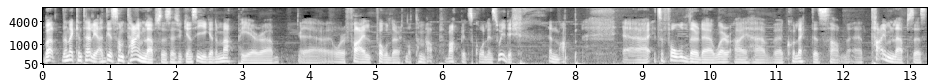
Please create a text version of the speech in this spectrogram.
But then I can tell you, I did some time lapses. As you can see, you get a map here, uh, uh, or a file folder, not a map. Map it's called in Swedish, and map. Uh, it's a folder there where I have uh, collected some uh, time lapses.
